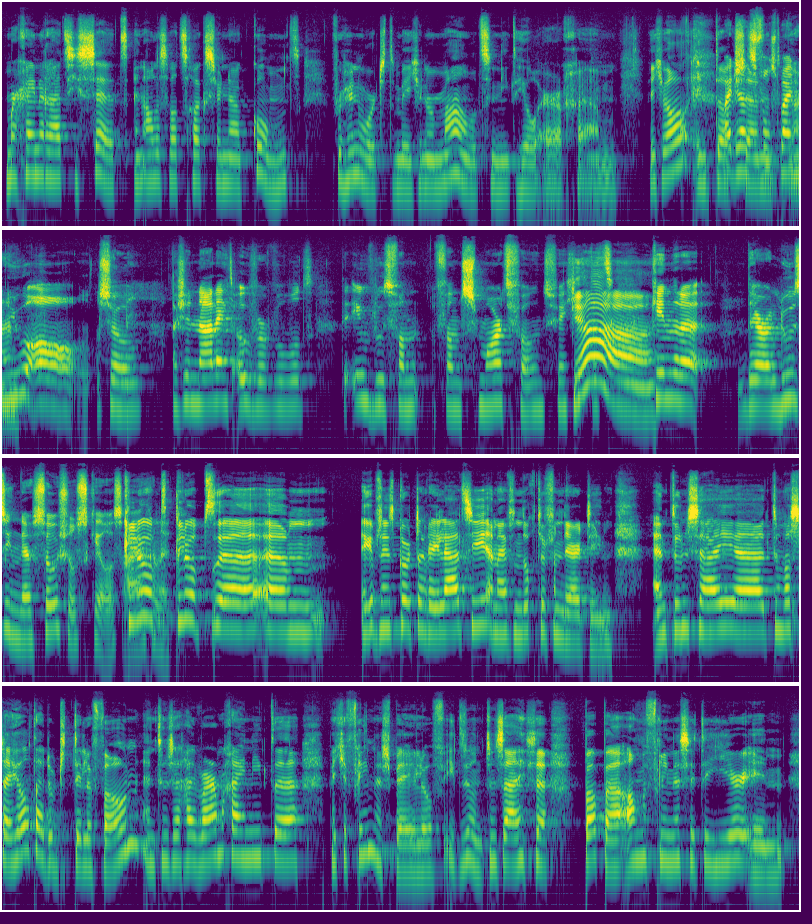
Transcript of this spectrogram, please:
Maar generatie Z en alles wat straks erna komt, voor hun wordt het een beetje normaal dat ze niet heel erg, ehm, weet je wel, in touch Maar dat is volgens met mij nu al zo. Als je nadenkt over bijvoorbeeld de invloed van, van smartphones, weet je? Dat kinderen, they're losing their social skills klopt, eigenlijk. klopt. Eh, ehm, ik heb sinds kort een relatie en hij heeft een dochter van 13. En toen, zei, eh, toen was zij heel de tijd op de telefoon. En toen zei hij, waarom ga je niet eh, met je vrienden spelen of iets doen? Toen zei ze, papa, al mijn vrienden zitten hierin.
